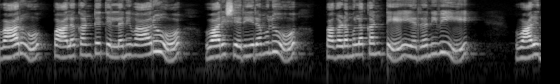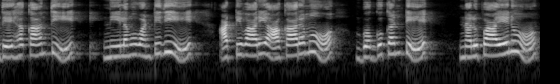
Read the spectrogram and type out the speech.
వారు పాల కంటే తెల్లని వారు. వారి శరీరములు పగడముల కంటే ఎర్రనివి. వారి దేహకాంతి నీలము వంటిది. అట్టి వారి ఆకారము బొగ్గు కంటే నలుపాయెను.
